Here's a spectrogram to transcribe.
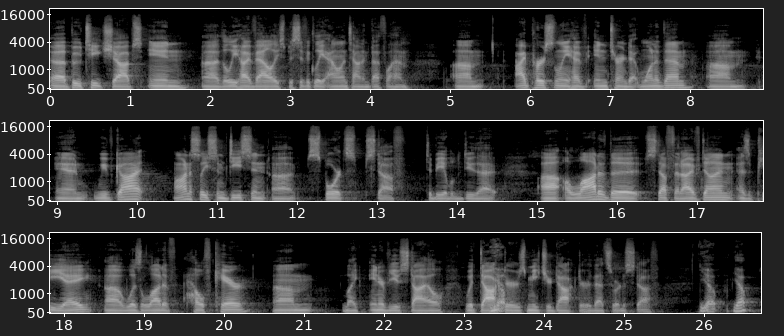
uh, boutique shops in uh, the Lehigh Valley, specifically Allentown and Bethlehem. Um, I personally have interned at one of them, um, and we've got honestly some decent uh, sports stuff to be able to do that. Uh, a lot of the stuff that I've done as a PA uh, was a lot of healthcare, um, like interview style with doctors, meet your doctor, that sort of stuff. Yep, yep.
